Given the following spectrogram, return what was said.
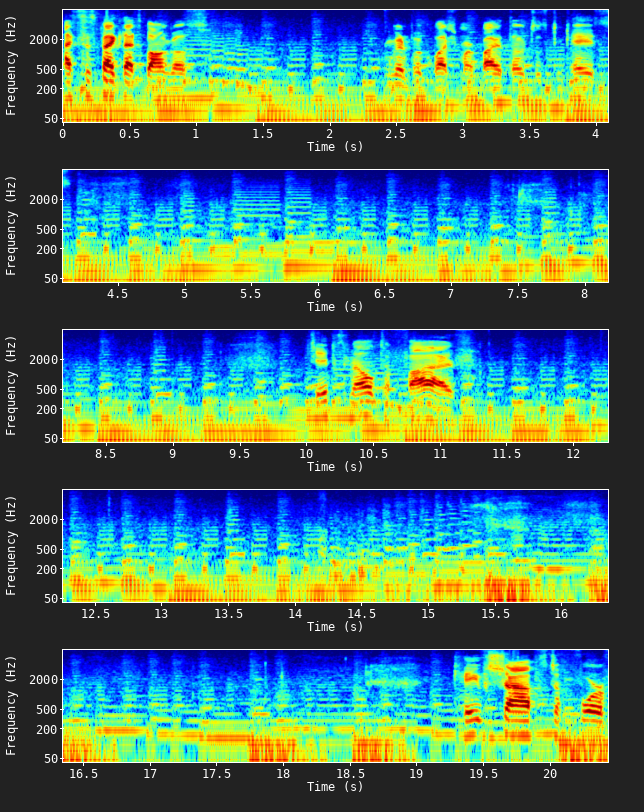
I suspect that's Bongos. I'm gonna put question mark by it though, just in case. Jape smell to five. Cave shops to four,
